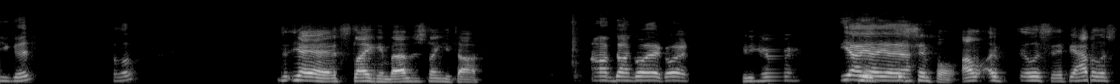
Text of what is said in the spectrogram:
You good? Hello? yeah, yeah, it's lagging, but I'm just letting you talk. Oh, I'm done. Go ahead. Go ahead. Can you hear me? Yeah, yeah, yeah, yeah. It's simple. I'll if, listen. If you haven't listened,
